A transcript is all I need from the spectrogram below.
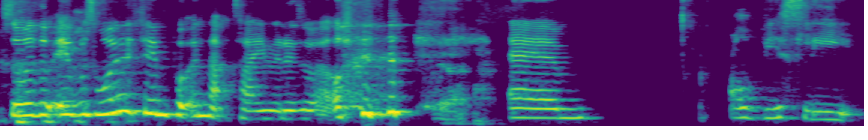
So it was worth him putting that time in as well. yeah. um, obviously,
